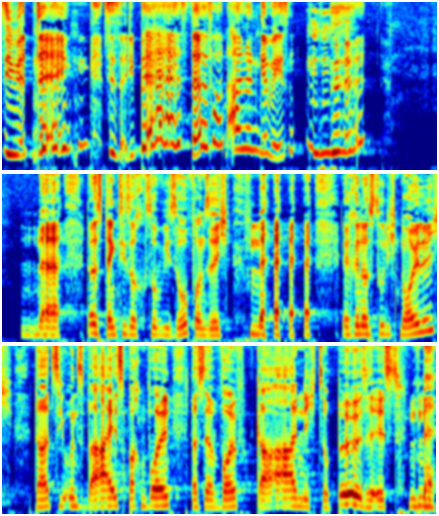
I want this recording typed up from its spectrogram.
sie wird denken, sie sei die Beste von allen gewesen. Na, das denkt sie doch sowieso von sich. Erinnerst du dich neulich? Da hat sie uns weiß machen wollen, dass der Wolf gar nicht so böse ist.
